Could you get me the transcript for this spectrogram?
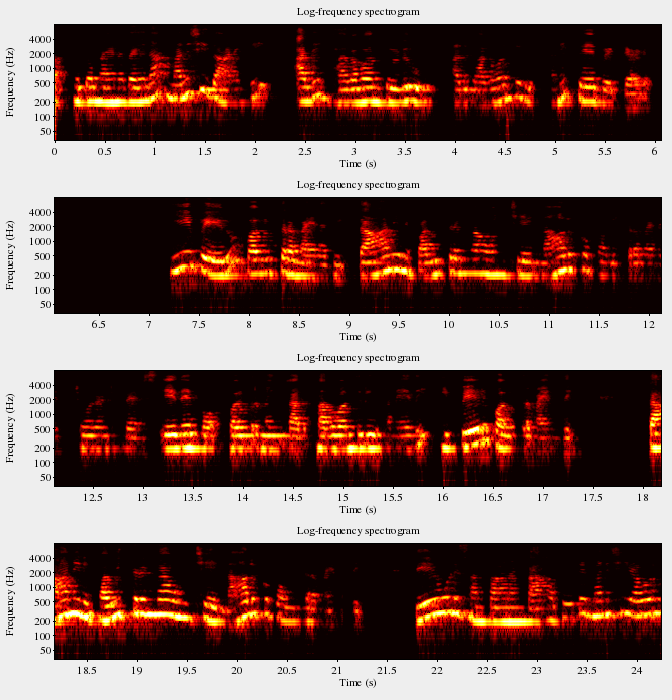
అద్భుతమైనదైనా మనిషి దానికి అది భగవంతుడు అది భగవంతుడు అని పేరు పెట్టాడు. ఈ పేరు పవిత్రమైనది. దానిని పవిత్రంగా ఉంచే నాలుక పవిత్రమైనది. చూడండి ఫ్రెండ్స్ ఏదే పవిత్రమైనది కాదు భగవంతుడు అనేది ఈ పేరు పవిత్రమైనది దానిని పవిత్రంగా ఉంచే నాలుక పవిత్రమైనది. దేవుడి సంతానం కాకపోతే మనిషి ఎవరు?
